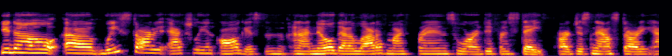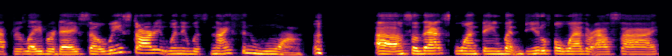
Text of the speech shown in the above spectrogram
You know, uh, we started actually in August, and, and I know that a lot of my friends who are in different states are just now starting after Labor Day. So we started when it was nice and warm. uh, so that's one thing, but beautiful weather outside.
